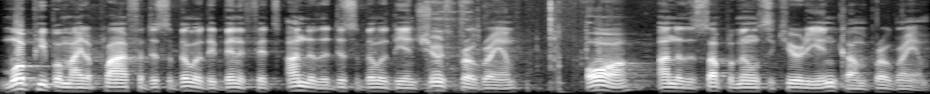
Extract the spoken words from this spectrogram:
more people might apply for disability benefits under the Disability Insurance Program or under the Supplemental Security Income Program.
